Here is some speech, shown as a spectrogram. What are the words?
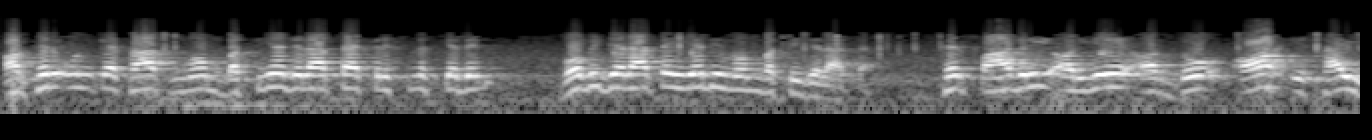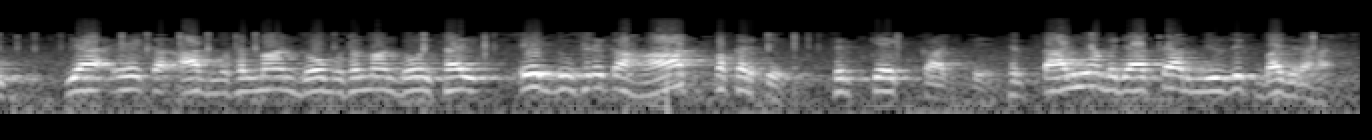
اور پھر ان کے ساتھ موم بتیاں جلاتا ہے کرسمس کے دن۔ وہ بھی جلاتے ہیں، یہ بھی موم بتی جلاتا ہے۔ پھر پادری اور یہ اور دو اور عیسائی یا ایک آدھ مسلمان، دو مسلمان، دو عیسائی ایک دوسرے کا ہاتھ پکڑ کے پھر کیک کاٹتے، پھر تالیاں بجاتا ہے اور میوزک بج رہا۔ ہے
